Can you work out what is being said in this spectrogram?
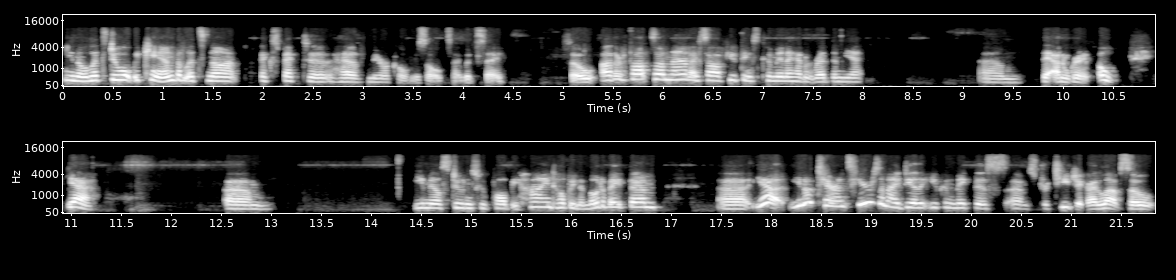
you know, let's do what we can, but let's not expect to have miracle results, I would say. So other thoughts on that? I saw a few things come in. I haven't read them yet. Um, the Adam Grant. Oh, yeah. Um, email students who fall behind, hoping to motivate them. Uh, yeah, you know, Terrence, here's an idea that you can make this um, strategic. I love. So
